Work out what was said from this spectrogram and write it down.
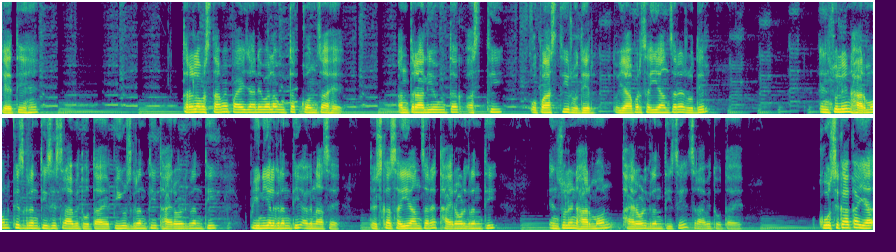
कहते हैं। तरल अवस्था में पाए जाने वाला ऊतक कौन सा है? अंतरालीय ऊतक अस्थि उपास्थि रुधिर। तो यहाँ पर सही आंसर है रुधिर। इंसुलिन हार्मोन किस ग्रंथि से स्रावित होता है? पीयूष ग्रंथि थायराइड ग्रंथि पीनियल ग्रंथि अग्नाशय। तो इसका सही आंसर है थायराइड ग्रंथि। इंसुलिन हार्मोन थायराइड ग्रंथि से स्रावित होता है। कोशिका का या,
